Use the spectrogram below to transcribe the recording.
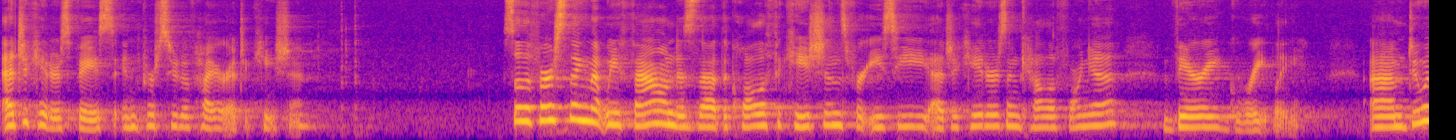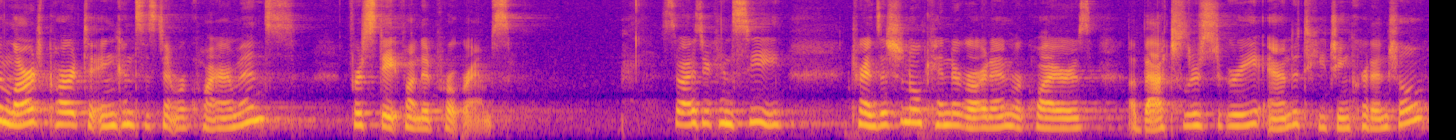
educators face in pursuit of higher education. So the first thing that we found is that the qualifications for ECE educators in California vary greatly, um, due in large part to inconsistent requirements for state-funded programs. So as you can see, transitional kindergarten requires a bachelor's degree and a teaching credential,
